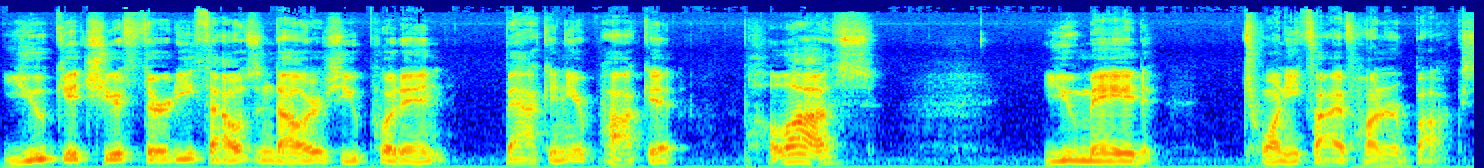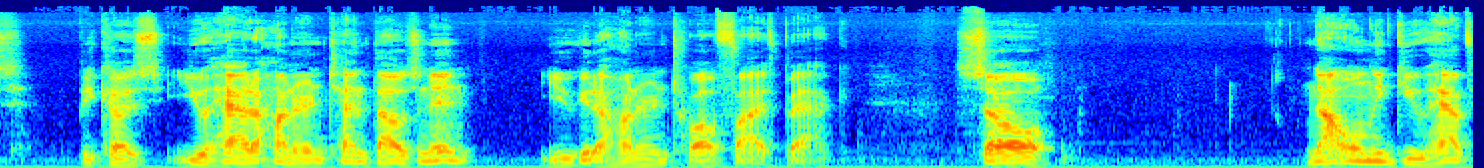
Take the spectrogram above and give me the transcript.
You get your $30,000 you put in back in your pocket plus you made 2500 bucks because you had 110,000 in, you get 112.5 back. So not only do you have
